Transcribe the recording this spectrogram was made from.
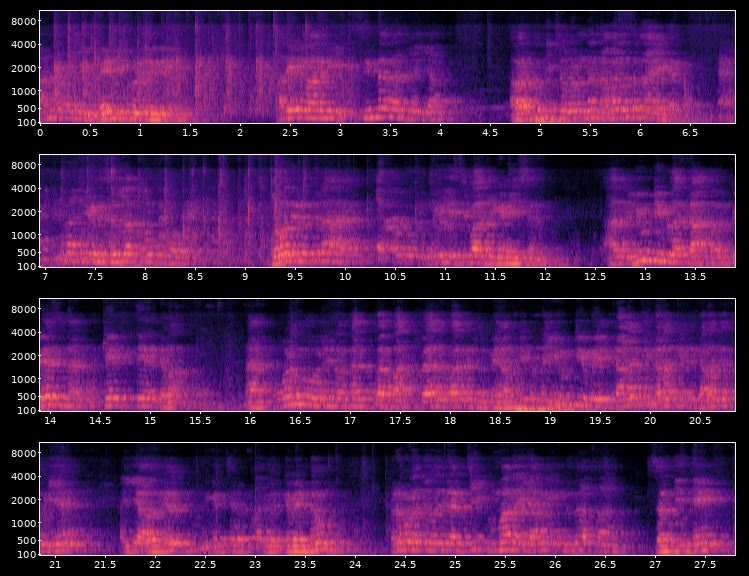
ஆண்டவனை வேண்டிக் கொள்கிறேன். அதே மாதிரி சின்னராஜ் ஐயா அவரை பத்தி சொல்லணும்னா நவரச நாயகர். சிவாஜி கணேசன்லாம் எல்லாம் தோத்து போகும் ஜோதிடத்துல அவர் ஒரு பெரிய சிவாஜி கணேசன். அது யூடியூப்ல அவர் பேசினா கேட்டுக்கிட்டே இருக்கலாம். நான் உலக வழியில் உட்காந்து பா- பார்த்து வேலை பார்த்துட்டு இருப்பேன் அப்படிப்பட்ட யூடியூபில் கலக்கு கலக்கு என்று கலக்கக்கூடிய ஐயா அவர்கள் மிகச் சிறப்பாக இருக்க வேண்டும். பிரபல ஜோதிடர் ஜி. குமார் ஐயாவை இன்றுதான் நான் சந்தித்தேன்.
